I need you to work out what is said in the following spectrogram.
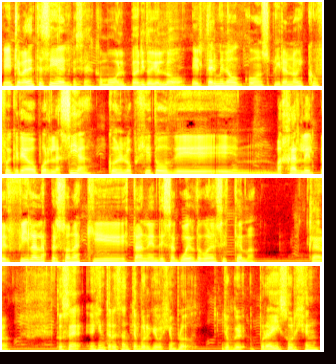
Entre paréntesis, el, Ese es como el perrito y el lobo. El término conspiranoico fue creado por la CIA con el objeto de em, bajarle el perfil a las personas que están en desacuerdo con el sistema. Claro. Entonces es interesante porque, por ejemplo, yo por ahí surgen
